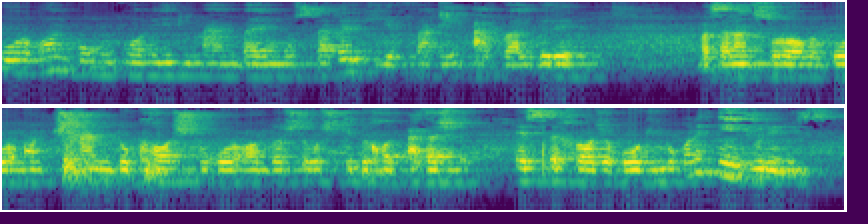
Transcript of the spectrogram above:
قرآن به عنوان یک منبع مستقل که یه فقیه اول بره مثلا سراغ قرآن چند و کاش تو قرآن داشته باشه که بخواد ازش استخراج حکم بکنه اینجوری نیست.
